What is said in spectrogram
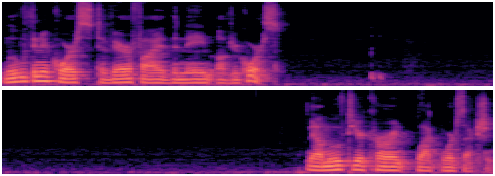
move within your course to verify the name of your course. Now move to your current Blackboard section.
